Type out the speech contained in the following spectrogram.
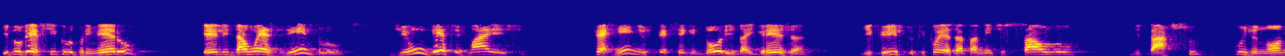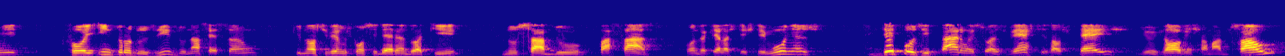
E no versículo 1, ele dá um exemplo de um desses mais ferrenhos perseguidores da igreja de Cristo, que foi exatamente Saulo de Tarso, cujo nome foi introduzido na sessão que nós tivemos considerando aqui no sábado passado quando aquelas testemunhas depositaram as suas vestes aos pés de um jovem chamado Saulo.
